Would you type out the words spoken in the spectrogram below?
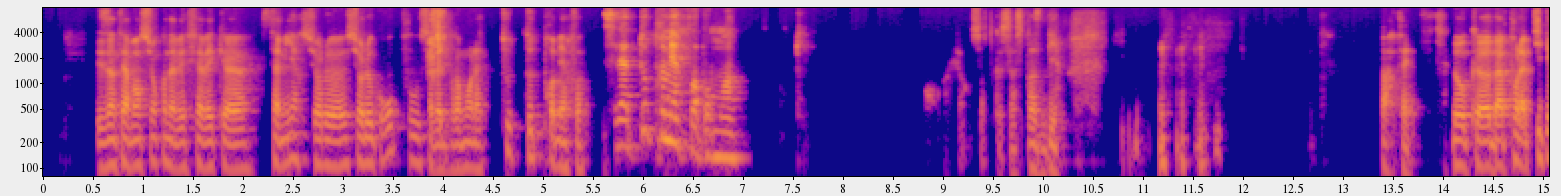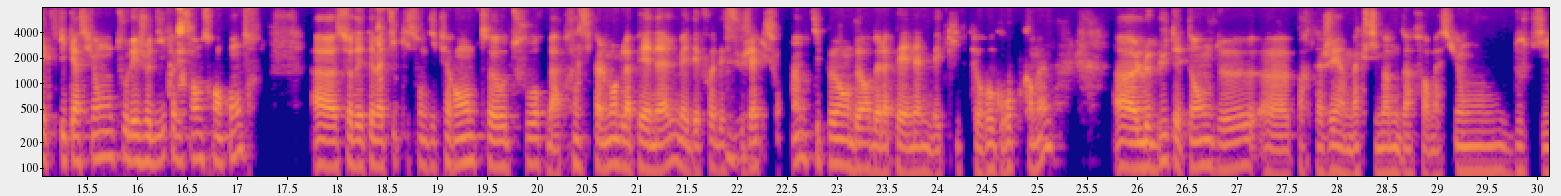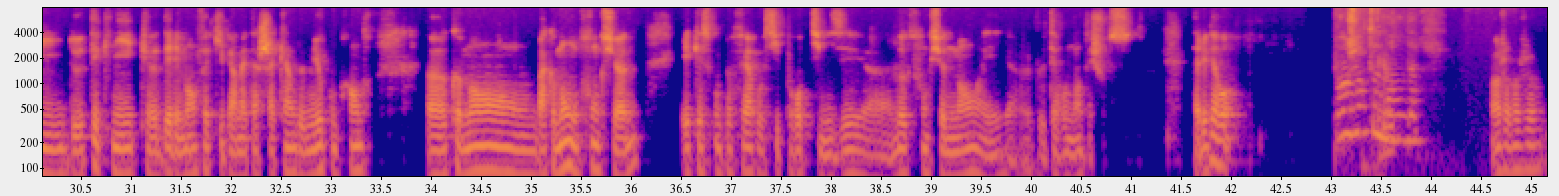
des interventions qu'on avait fait avec euh, Samir sur le, sur le groupe ou ça va être vraiment la toute, toute première fois? C'est la toute première fois pour moi en sorte que ça se passe bien. Parfait. Donc, euh, bah, pour la petite explication, tous les jeudis, comme ça, on se rencontre euh, sur des thématiques qui sont différentes autour bah, principalement de la PNL, mais des fois des mhm. sujets qui sont un petit peu en dehors de la PNL, mais qui se regroupent quand même. Euh, le but étant de partager un maximum d'informations, d'outils, de techniques, d'éléments en fait, qui permettent à chacun de mieux comprendre comment, bah, comment on fonctionne et qu'est-ce qu'on peut faire aussi pour optimiser euh, notre fonctionnement et euh, le déroulement des choses. Salut Véro. Bonjour tout le monde. Bonjour, bonjour.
